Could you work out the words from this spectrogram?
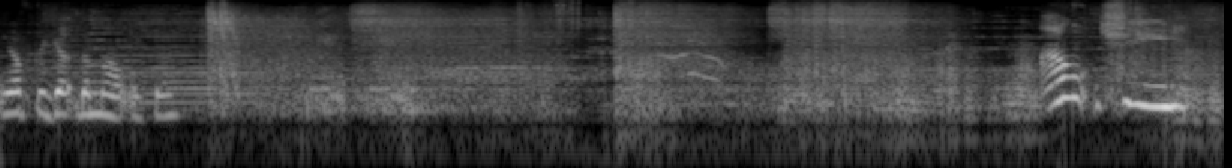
you have to get them out, okay? Ouchie!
